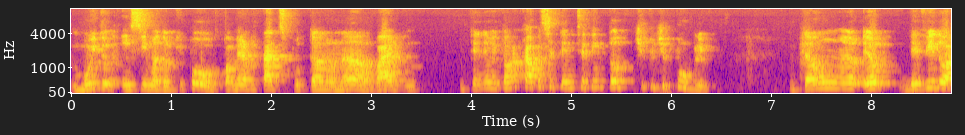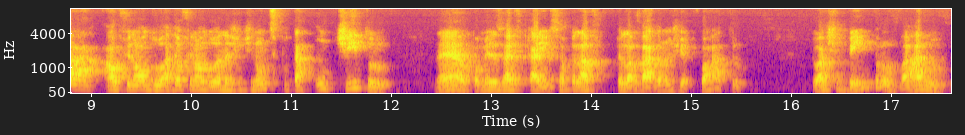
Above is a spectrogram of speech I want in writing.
muito em cima do que, pô, o Palmeiras está disputando ou não, vai, entendeu? Então acaba você tem, você tem todo tipo de público. Então, eu, eu devido a, ao final do até o final do ano a gente não disputar um título, né? O Palmeiras vai ficar aí só pela, pela vaga no G4. Eu acho bem provável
